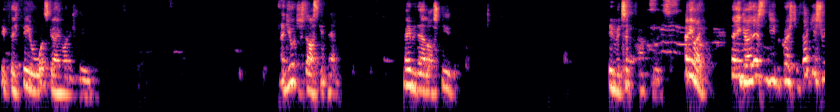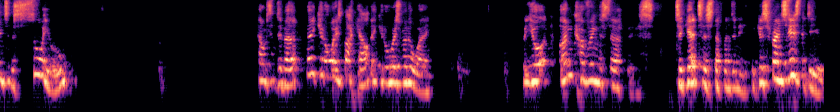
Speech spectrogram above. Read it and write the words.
if they feel what's going on is real. And you're just asking them. Maybe they'll ask you in return afterwards. Anyway, there you go. There's some deeper questions. That gets you into the soil, helps it develop. They can always back out, they can always run away. But you're uncovering the surface to get to the stuff underneath. Because, friends, here's the deal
